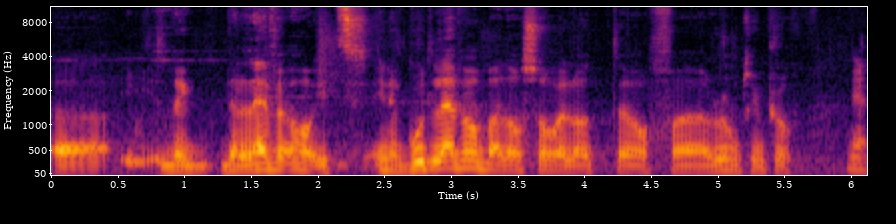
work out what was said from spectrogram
Uh, the the level it's in a good level, but also a lot of uh, room to improve. yeah.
